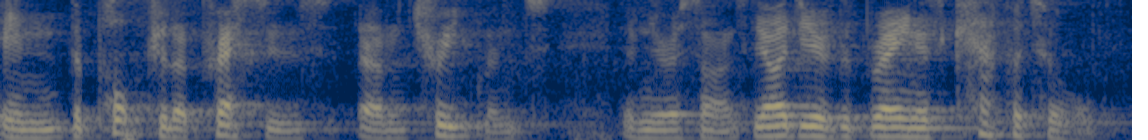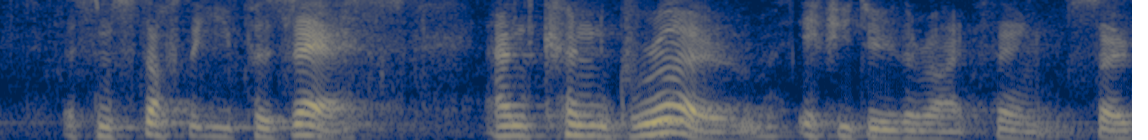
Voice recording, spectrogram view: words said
in the popular press's um, treatment of neuroscience. The idea of the brain as capital, as some stuff that you possess and can grow if you do the right things. So,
